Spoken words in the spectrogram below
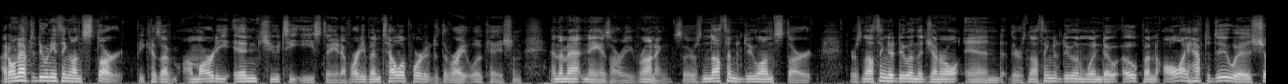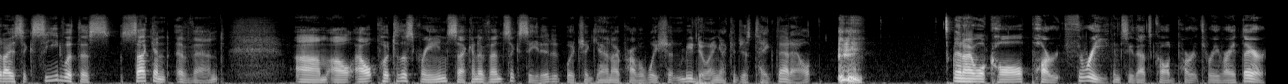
I don't have to do anything on start because I've i am already in QTE state. I've already been teleported to the right location, and the matinee is already running. So there's nothing to do on start. There's nothing to do in the general end. There's nothing to do in window open. All I have to do is, should I succeed with this second event, um, I'll output to the screen, second event succeeded, which again I probably shouldn't be doing. I could just take that out. and I will call part 3. You can see that's called part 3 right there.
